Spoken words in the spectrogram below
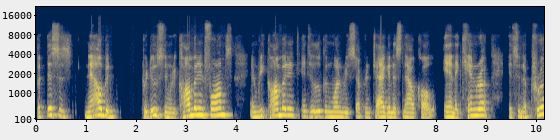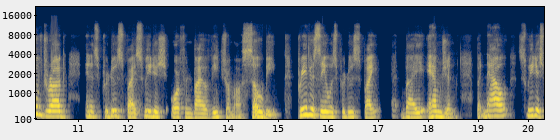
but this has now been produced in recombinant forms. And recombinant interleukin 1 receptor antagonist, now called anakinra, it's an approved drug and it's produced by Swedish orphan Biovitrum or Sobi. Previously, it was produced by, by Amgen, but now Swedish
